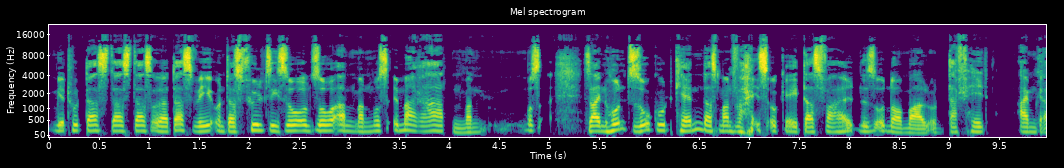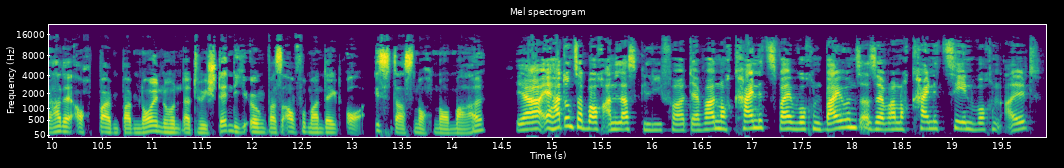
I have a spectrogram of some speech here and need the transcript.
mir tut das, das, das oder das weh und das fühlt sich so und so an. Man muss immer raten. Man muss seinen Hund so gut kennen, dass man weiß, okay, das Verhalten ist unnormal. Und da fällt einem gerade auch beim, beim neuen Hund natürlich ständig irgendwas auf, wo man denkt, oh, ist das noch normal? Ja, er hat uns aber auch Anlass geliefert. Der war noch keine zwei Wochen bei uns, also er war noch keine zehn Wochen alt.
